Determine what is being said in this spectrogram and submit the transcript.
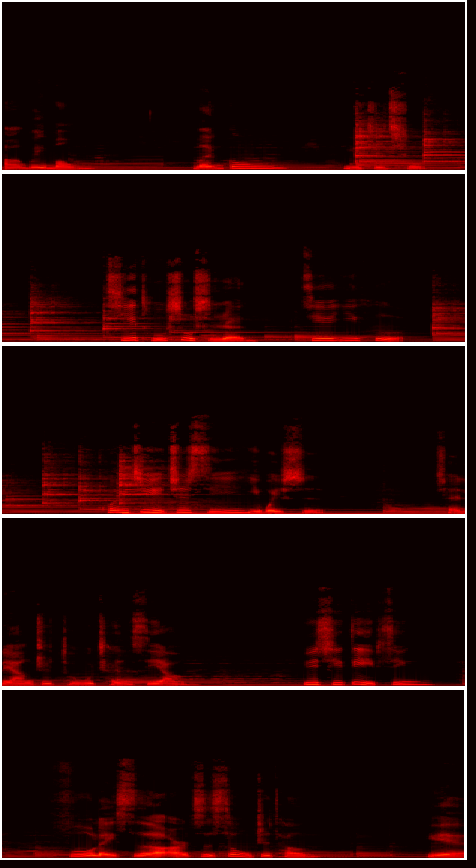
而为盟。文公与之处，其徒数十人，皆依贺。恐惧之习以为食。陈良之徒丞相，与其弟兴，复类似而自宋之腾，曰：“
